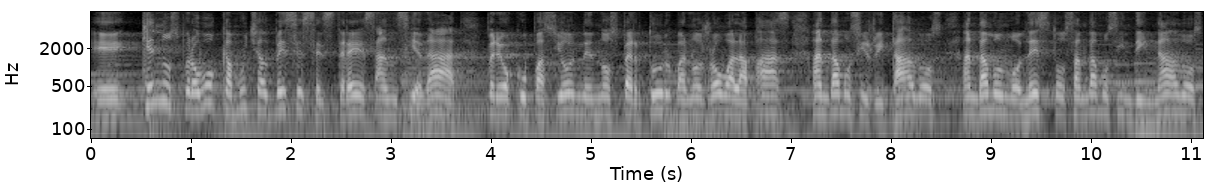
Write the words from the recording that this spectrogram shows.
eh, ¿Qué nos provoca muchas veces estrés, ansiedad, preocupaciones? Nos perturba, nos roba la paz, andamos irritados, andamos molestos, andamos indignados,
